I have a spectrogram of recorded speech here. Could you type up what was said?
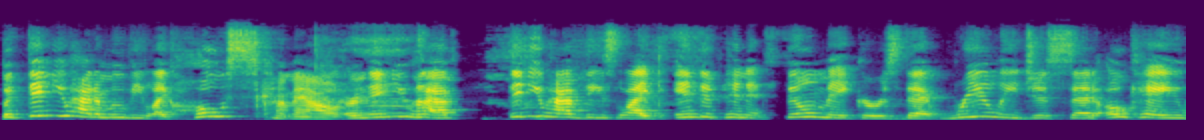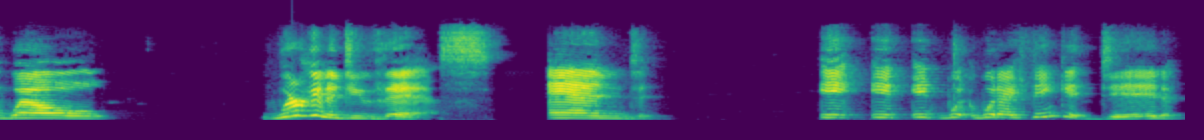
But then you had a movie like Host come out or then you have then you have these like independent filmmakers that really just said okay well we're going to do this and it it it what, what I think it did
